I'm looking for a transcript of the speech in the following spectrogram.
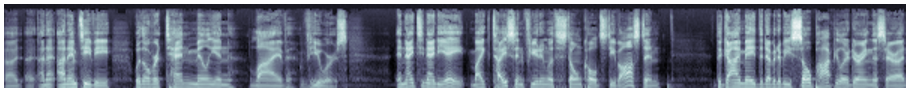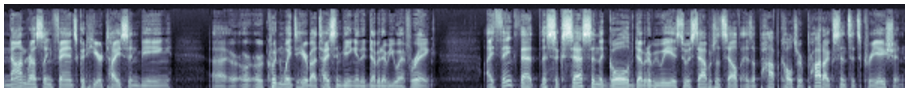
uh, on, on MTV with over 10 million live viewers. In 1998, Mike Tyson feuding with Stone Cold Steve Austin. The guy made the WWE so popular during this era, non wrestling fans could hear Tyson being, uh, or, or couldn't wait to hear about Tyson being in a WWF ring. I think that the success and the goal of WWE is to establish itself as a pop culture product since its creation.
